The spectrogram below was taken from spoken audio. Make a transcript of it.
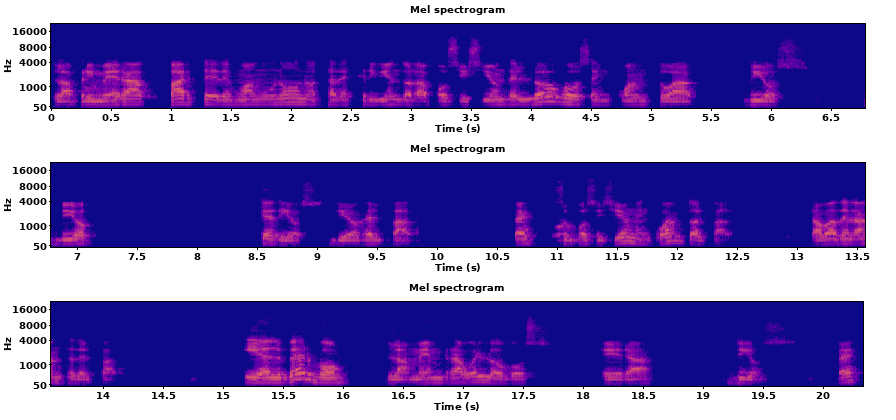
La primera parte de Juan 1.1 está describiendo la posición del Logos en cuanto a Dios. Dios, ¿qué Dios? Dios el Padre. ¿Ves? Su posición en cuanto al Padre. Estaba delante del Padre. Y el verbo, la membra o el Logos, era Dios. ¿Ves?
